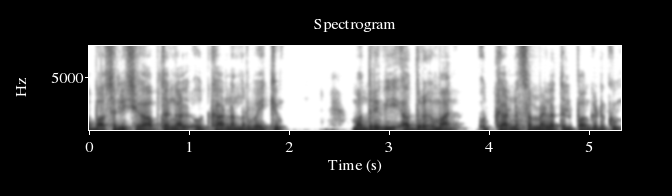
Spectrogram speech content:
അബ്ബാസ് അലി ശിഹാബ് തങ്ങൾ ഉദ്ഘാടനം നിർവഹിക്കും. മന്ത്രി വി അബ്ദുറഹ്മാൻ ഉദ്ഘാടന സമ്മേളനത്തിൽ പങ്കെടുക്കും.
